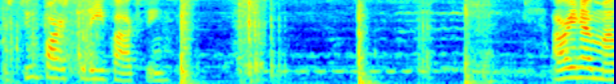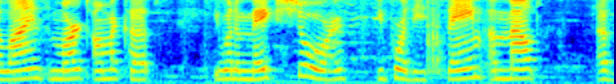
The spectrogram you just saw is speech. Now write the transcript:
There's two parts to the epoxy. I already have my lines marked on my cups. You want to make sure you pour the same amount of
